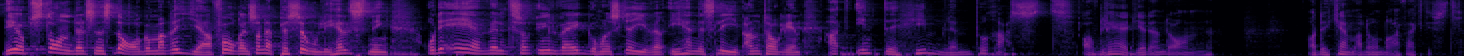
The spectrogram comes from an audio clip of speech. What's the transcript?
Det är uppståndelsens dag och Maria får en sån där personlig hälsning. Och det är väl som Ylva Eggehorn skriver i hennes liv antagligen att inte himlen brast av glädje den dagen. Ja, det kan man undra faktiskt.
